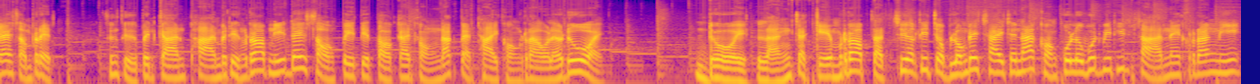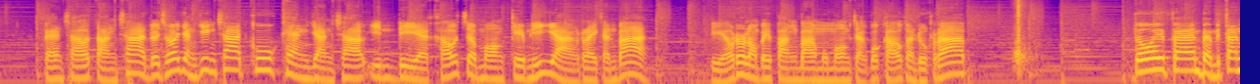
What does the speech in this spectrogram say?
ได้สำเร็จ ซึ่งถือเป็นการผ่านไปถึงรอบนี้ได้ 2 ปีติดต่อกันของนักแบดไทยของเราแล้วด้วย โดยหลังจากเกมรอบตัดเชือกที่จบลงด้วยชัยชนะของกุลวุฒิวิทิสารในครั้งนี้แฟนชาวต่างชาติโดยเฉพาะอย่างยิ่งชาติคู่แข่งอย่างชาวอินเดียเขาจะมองเกมนี้อย่างไรกันบ้าง เดี๋ยวเราลองไปฟังบางมุมมองจากพวกเขากันดูครับ โดยแฟนแบดมินตัน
